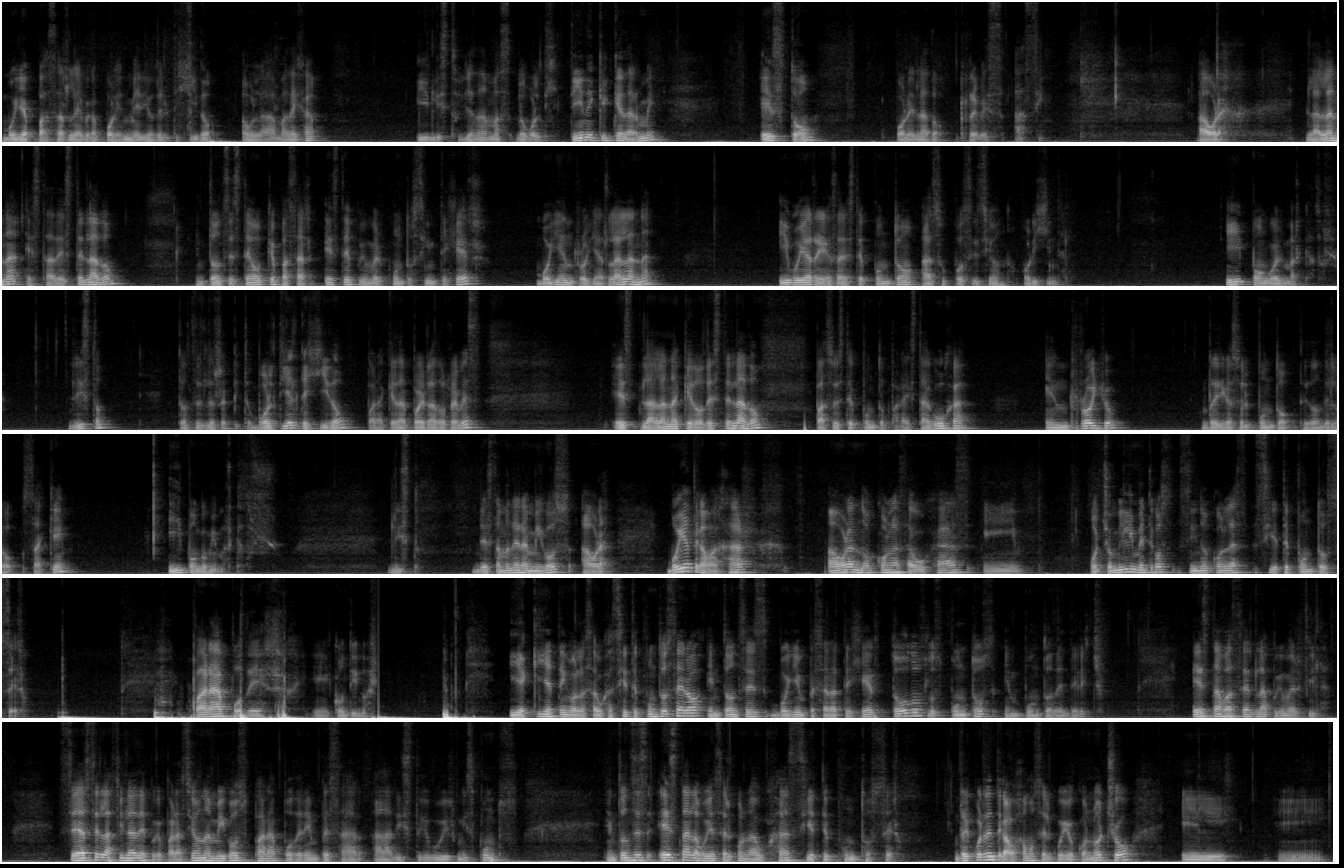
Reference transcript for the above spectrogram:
Voy a pasar la hebra por en medio del tejido o la madeja y listo, ya nada más lo volteé. Tiene que quedarme esto por el lado revés, así. Ahora, la lana está de este lado, entonces tengo que pasar este primer punto sin tejer, voy a enrollar la lana y voy a regresar este punto a su posición original. Y pongo el marcador. ¿Listo? Entonces les repito, volteé el tejido para quedar por el lado revés. Es, la lana quedó de este lado, paso este punto para esta aguja, enrollo regreso el punto de donde lo saqué y pongo mi marcador. Listo. De esta manera, amigos, ahora voy a trabajar, ahora no con las agujas 8 eh, milímetros, sino con las 7.0 para poder eh, continuar. Y aquí ya tengo las agujas 7.0, entonces voy a empezar a tejer todos los puntos en punto del derecho. Esta va a ser la primera fila. Se hace la fila de preparación, amigos, para poder empezar a distribuir mis puntos. Entonces, esta la voy a hacer con la aguja 7.0. Recuerden, trabajamos el cuello con 8, el, eh,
